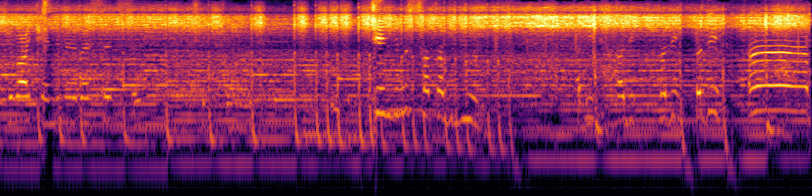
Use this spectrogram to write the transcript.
Acaba kendimi reset Kendimi satabiliyorum. Hadi hadi hadi hadi. Aa,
